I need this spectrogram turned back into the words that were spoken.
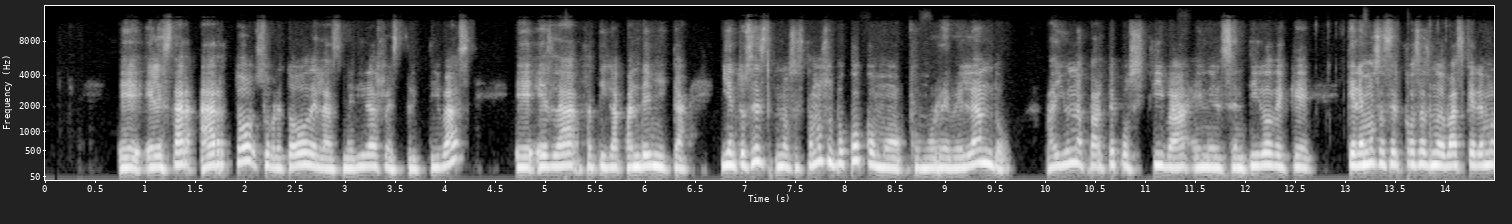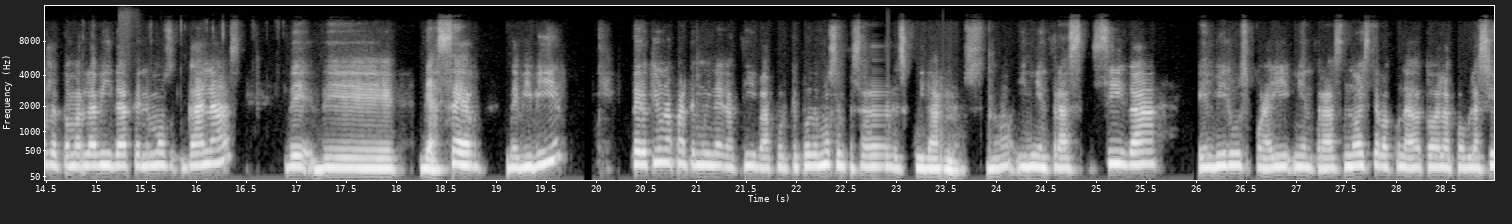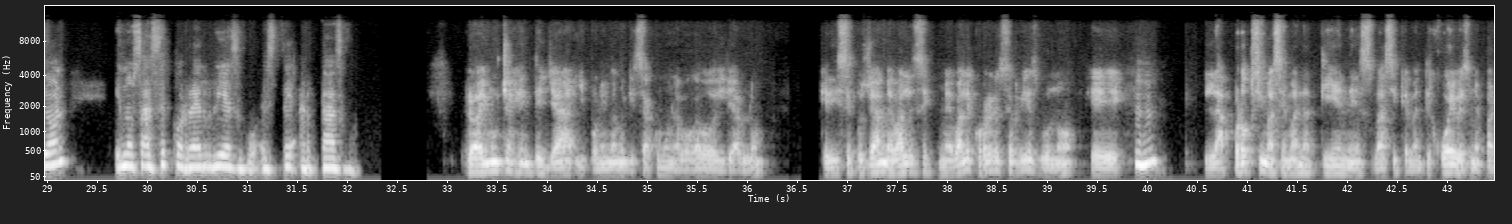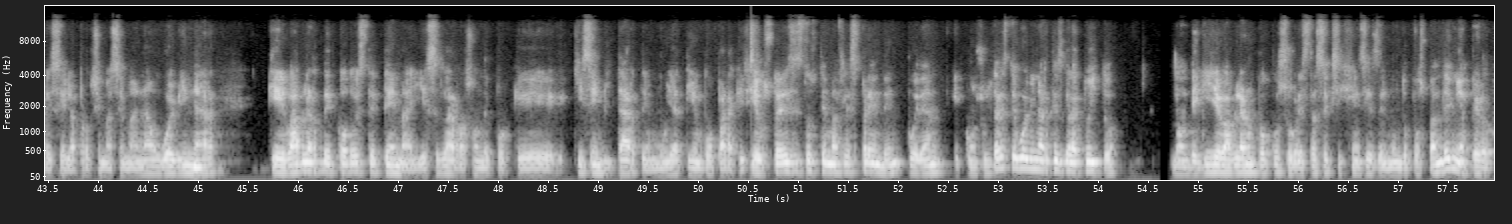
Eh, el estar harto, sobre todo de las medidas restrictivas, eh, es la fatiga pandémica. Y entonces nos estamos un poco como, como revelando. Hay una parte positiva en el sentido de que queremos hacer cosas nuevas, queremos retomar la vida, tenemos ganas de, de, de hacer, de vivir, pero tiene una parte muy negativa porque podemos empezar a descuidarnos, ¿no? Y mientras siga el virus por ahí, mientras no esté vacunada toda la población, y nos hace correr riesgo, este hartazgo. Pero hay mucha gente ya, y poniéndome quizá como un abogado del diablo, que dice, pues ya me vale, me vale correr ese riesgo, ¿no? Eh, la próxima semana tienes, básicamente jueves, me parece, la próxima semana, un webinar que va a hablar de todo este tema y esa es la razón de por qué quise invitarte muy a tiempo para que si a ustedes estos temas les prenden, puedan eh, consultar este webinar que es gratuito, donde Guille va a hablar un poco sobre estas exigencias del mundo post pandemia, pero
